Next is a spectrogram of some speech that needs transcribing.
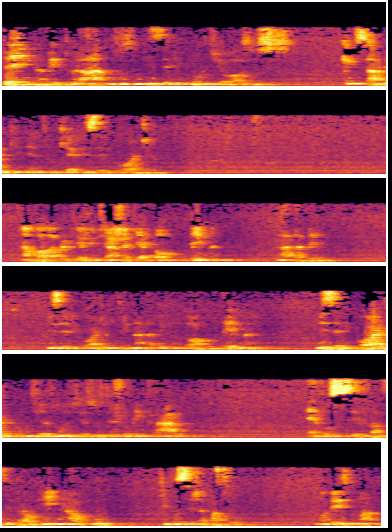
Bem-aventurados os misericordiosos. Quem sabe aqui dentro o que é misericórdia? É uma palavra que a gente acha que é dó, pena. Nada a ver. Misericórdia não tem nada a ver com dó com pena. Misericórdia, como Jesus, Jesus deixou bem claro, é você fazer para alguém algo que você já passou. Uma vez, numa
